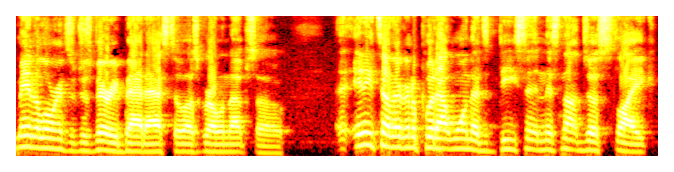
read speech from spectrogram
Mandalorians are just very badass to us growing up. So anytime they're going to put out one that's decent and it's not just like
